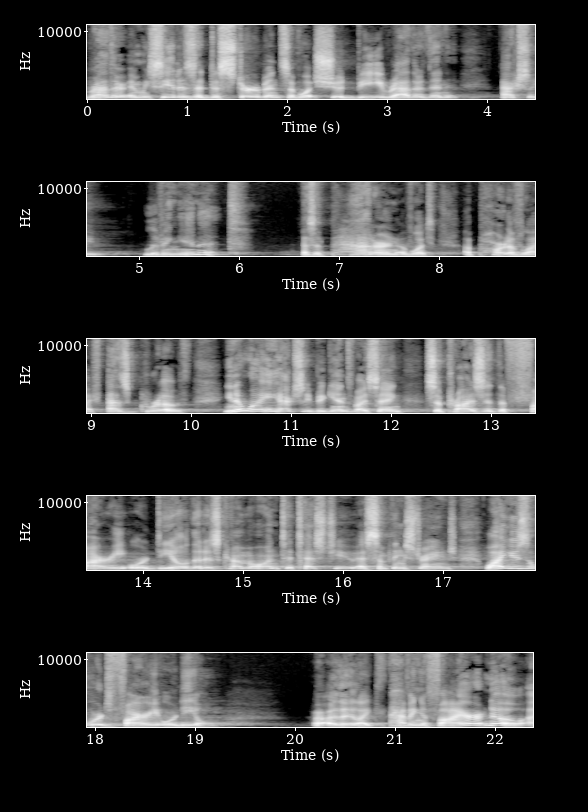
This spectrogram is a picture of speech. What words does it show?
Rather, and we see it as a disturbance of what should be rather than actually living in it as a pattern of what's a part of life, as growth. You know why he actually begins by saying, surprised at the fiery ordeal that has come on to test you as something strange? Why use the words fiery ordeal? Are they like having a fire? No.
